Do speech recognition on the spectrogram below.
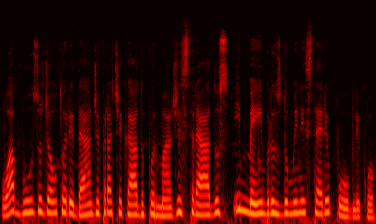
o abuso de autoridade praticado por magistrados e membros do Ministério Público.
